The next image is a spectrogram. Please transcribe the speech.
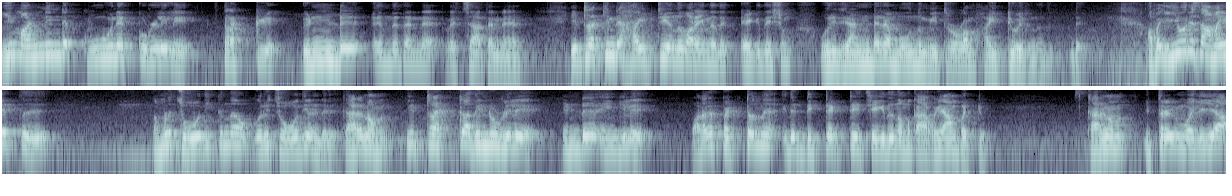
ഈ മണ്ണിന്റെ കൂനക്കുള്ളിൽ ട്രക്ക് ഉണ്ട് എന്ന് തന്നെ വെച്ചാൽ തന്നെ ഈ ട്രക്കിന്റെ ഹൈറ്റ് എന്ന് പറയുന്നത് ഏകദേശം ഒരു രണ്ടര മൂന്ന് മീറ്ററോളം ഹൈറ്റ് വരുന്നത് ഉണ്ട്. അപ്പോൾ ഈ ഒരു സമയത്ത് നമ്മൾ ചോദിക്കുന്ന ഒരു ചോദ്യമുണ്ട്. കാരണം ഈ ട്രക്ക് അതിന്റെ ഉള്ളിൽ ഉണ്ട് എങ്കിൽ വളരെ പെട്ടെന്ന് ഇത് ഡിറ്റക്റ്റ് ചെയ്ത് നമുക്ക് അറിയാൻ പറ്റും. കാരണം ഇത്രയും വലിയ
